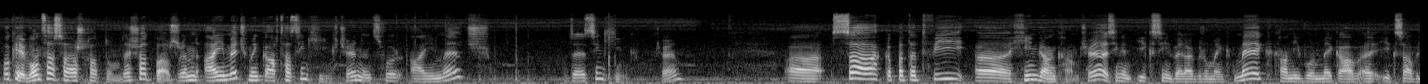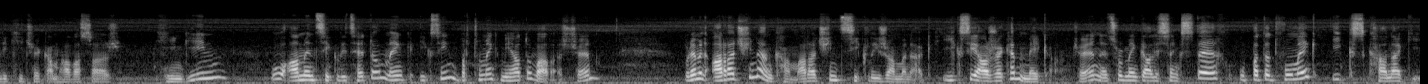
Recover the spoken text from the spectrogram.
Okay, ոնց է սա աշխատում։ Դե շատ բարձ։ Ուրեմն i-ի մեջ մենք կարդացինք 5, չէ՞, հենց որ i-ի մեջ դրեցինք 5, չէ՞։ Սա կպտտվի 5 անգամ, չէ՞, այսինքն x-ին վերագրում ենք 1, քանի որ 1 x ավելի քիչ է կամ հավասար 5-ին, ու ամեն ցիկլից հետո մենք x-ին բրթում ենք մի հատով առաջ, չէ՞։ Ուրեմն առաջին անգամ, առաջին ցիկլի ժամանակ x-ի արժեքը 1 է, չէ՞։ Հենց որ մենք գալիս ենք ստեղ ու պատտվում ենք x քանակի։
